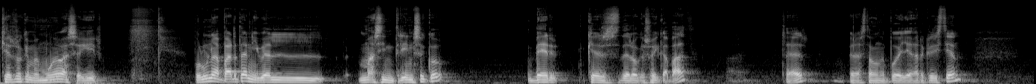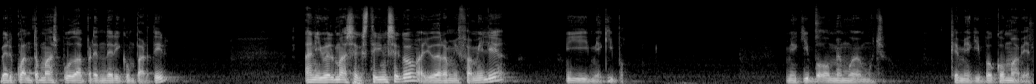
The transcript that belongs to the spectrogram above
¿Qué es lo que me mueve a seguir? Por una parte, a nivel más intrínseco, ver qué es de lo que soy capaz, ¿sabes? Ver hasta dónde puede llegar Cristian, ver cuánto más puedo aprender y compartir. A nivel más extrínseco, ayudar a mi familia y mi equipo. Mi equipo me mueve mucho. Que mi equipo coma bien.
